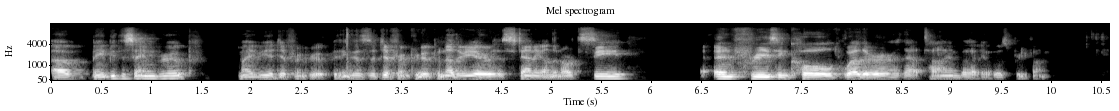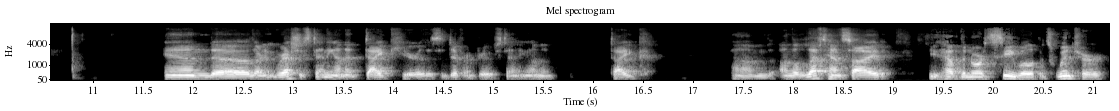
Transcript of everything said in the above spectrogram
of maybe the same group, might be a different group. I think this is a different group. Another year is standing on the North Sea in freezing cold weather at that time, but it was pretty fun. And uh, learning, we're actually standing on a dike here. This is a different group standing on a dike. Um, on the left-hand side, you have the North Sea. Well, if it's winter,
